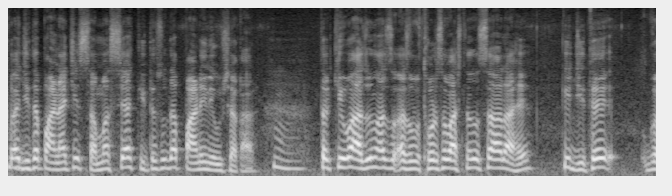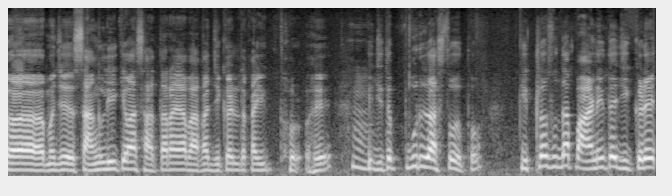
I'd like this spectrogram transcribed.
किंवा जिथे पाण्याची समस्या आहे तिथे सुद्धा पाणी नेऊ शकाल. तर किंवा अजून थोडंसं वाचण्यात असं आलं आहे की जिथे म्हणजे सांगली किंवा सातारा या भागात जिकडलं काही हे की जिथे पूर जास्त होतो तिथलं सुद्धा पाणी ते जिकडे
